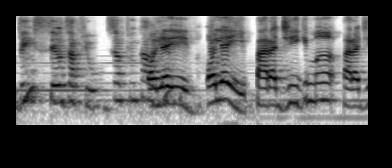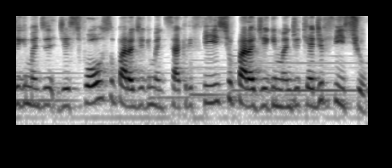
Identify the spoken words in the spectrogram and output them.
vencer o desafio. O desafio tá Olha aí, olha aí, paradigma, paradigma de, de, esforço, paradigma de sacrifício, paradigma de que é difícil.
